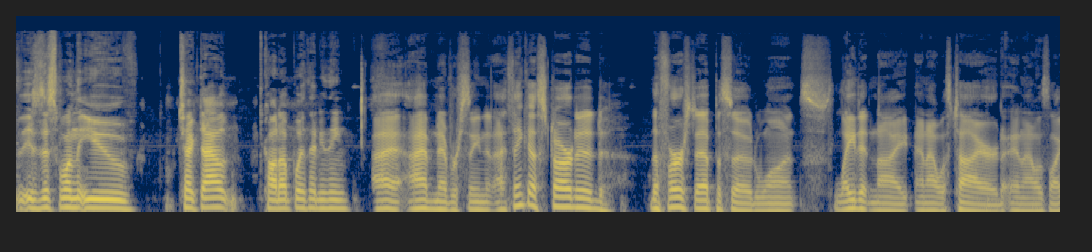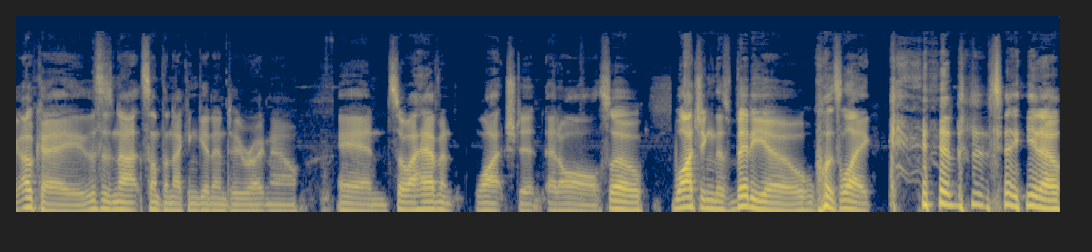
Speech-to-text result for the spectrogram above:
is this one that you've checked out, caught up with anything? I I have never seen it. I think I started the first episode once late at night and I was tired and I was like, okay, this is not something I can get into right now. And so I haven't watched it at all. So watching this video was like you know,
